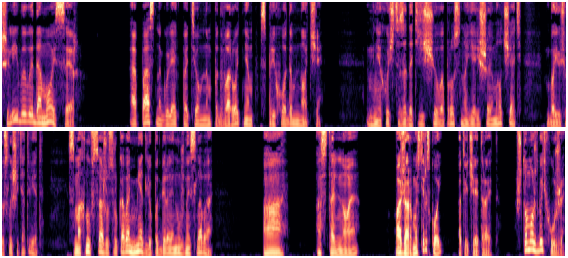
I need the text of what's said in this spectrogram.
Шли бы вы домой, сэр. Опасно гулять по темным подворотням с приходом ночи. Мне хочется задать еще вопрос, но я решаю молчать. Боюсь услышать ответ. Смахнув сажу с рукава, медлю, подбирая нужные слова. «А остальное?» «Пожар в мастерской», — отвечает Райт. «Что может быть хуже?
